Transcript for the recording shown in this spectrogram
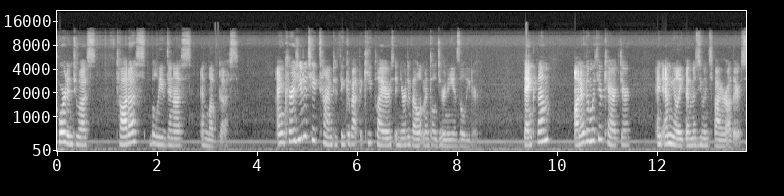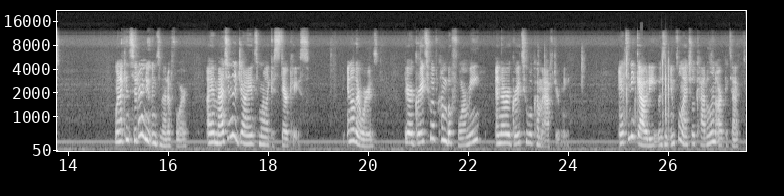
poured into us, taught us, believed in us, and loved us. I encourage you to take time to think about the key players in your developmental journey as a leader. Thank them, honor them with your character, and emulate them as you inspire others. When I consider Newton's metaphor, I imagine the giants more like a staircase. In other words, there are greats who have come before me, and there are greats who will come after me. Antoni Gaudi was an influential Catalan architect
